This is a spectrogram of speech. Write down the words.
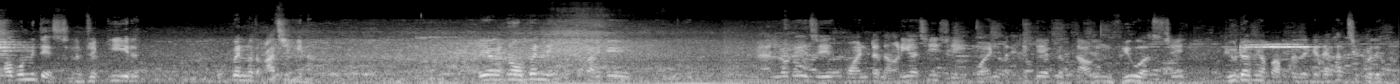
খবর নিতে এসেছিলাম যে কি এর ওপেন আছে কি না এই জায়গা ওপেন নেই কালকে রোডে যে পয়েন্টটা দাঁড়িয়ে আছি, সেই পয়েন্টটা থেকে একটা দারুণ ভিউ আসছে। ভিউটা আমি আপ- আপনাদেরকে দেখাচ্ছি, একটু দেখুন।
